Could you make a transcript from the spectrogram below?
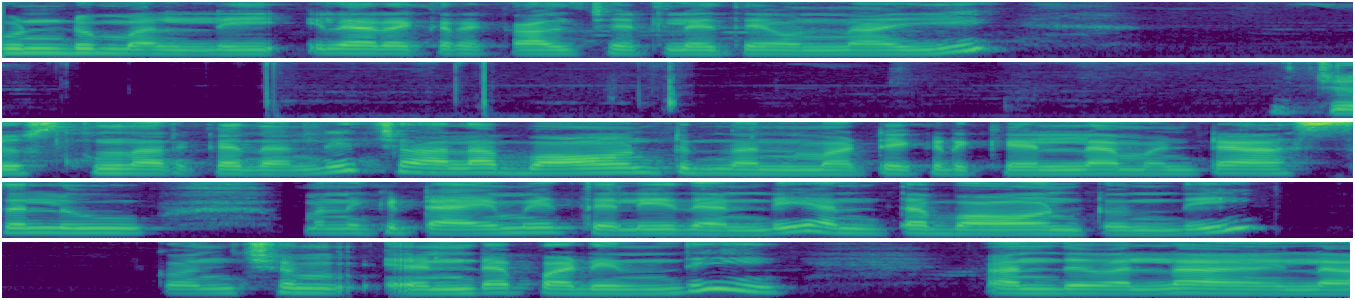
గుండు మల్లి ఇలా రకరకాల చెట్లు అయితే ఉన్నాయి. చూస్తున్నారు కదండి చాలా బాగుంటుంది అనమాట ఇక్కడికి వెళ్ళామంటే. అస్సలు మనకి టైమే తెలియదండి అంత బాగుంటుంది. కొంచెం ఎండ పడింది అందువల్ల ఇలా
